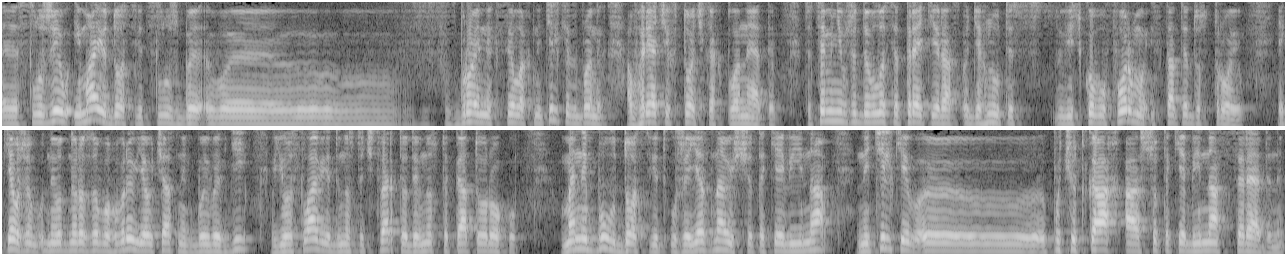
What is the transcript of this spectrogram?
е, служив і маю досвід служби в, е, в Збройних силах, не тільки збройних, а в гарячих точках планети, то це мені вже довелося третій раз одягнути військову форму і стати до строю. Як я вже неодноразово говорив, я учасник бойових дій в Югославії 94-95 року. У мене був досвід уже. Я знаю, що таке війна не тільки е, по чутках, а що таке війна зсередини.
